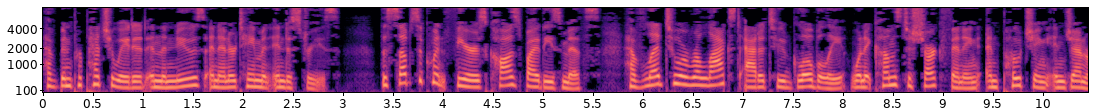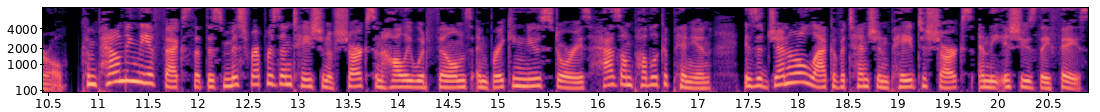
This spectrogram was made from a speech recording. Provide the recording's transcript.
have been perpetuated in the news and entertainment industries. The subsequent fears caused by these myths have led to a relaxed attitude globally when it comes to shark finning and poaching in general. Compounding the effects that this misrepresentation of sharks in Hollywood films and breaking news stories has on public opinion is a general lack of attention paid to sharks and the issues they face.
